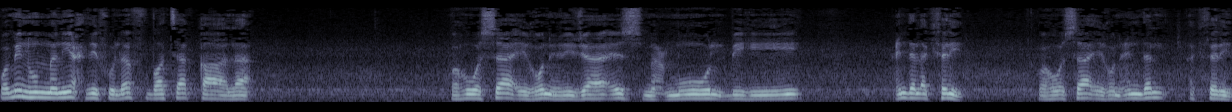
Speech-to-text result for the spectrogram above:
ومنهم من يحذف لفظة قال. وهو سائغ يعني جائز معمول به عند الأكثرين. وهو سائغ عند الأكثرين.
